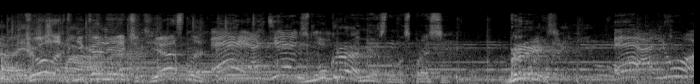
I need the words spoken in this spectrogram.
Крутая. Телок не шпага. калечит, ясно? Эй, а деньги? бугра местного спроси. Брысь! Э, алло!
